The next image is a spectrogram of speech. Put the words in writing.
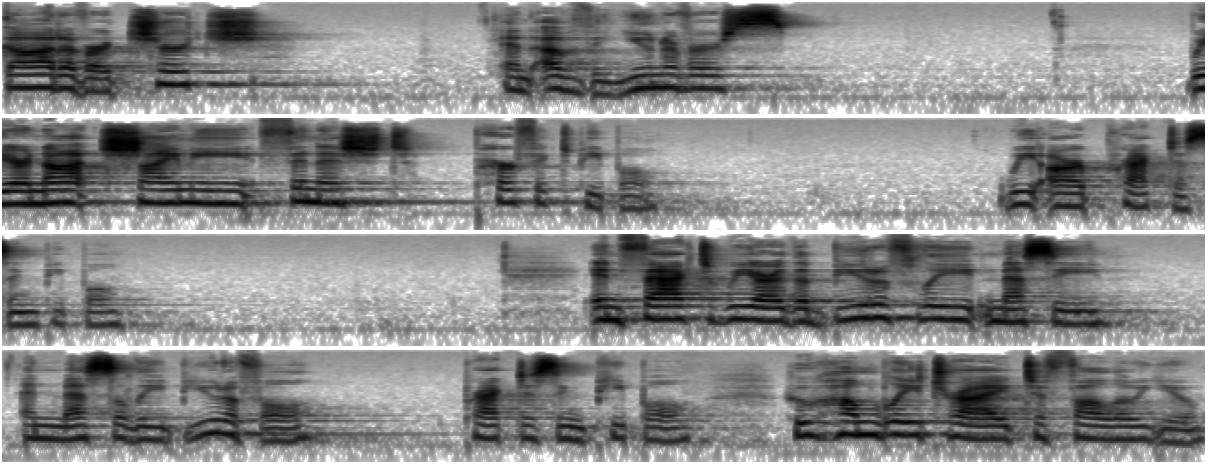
God of our church and of the universe. We are not shiny, finished, perfect people. We are practicing people. In fact, we are the beautifully messy and messily beautiful practicing people who humbly try to follow you.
